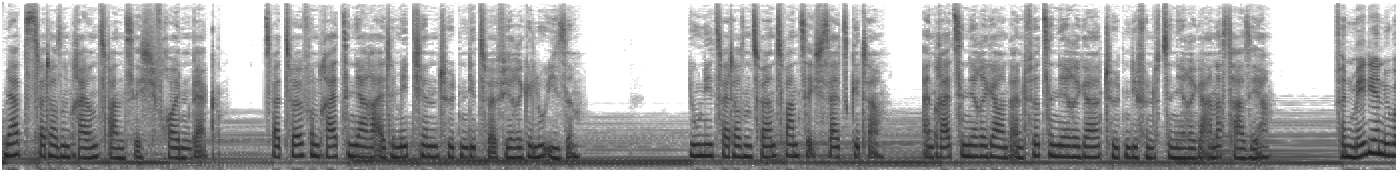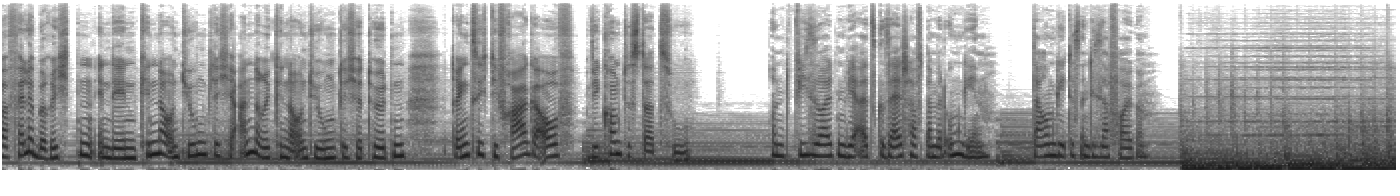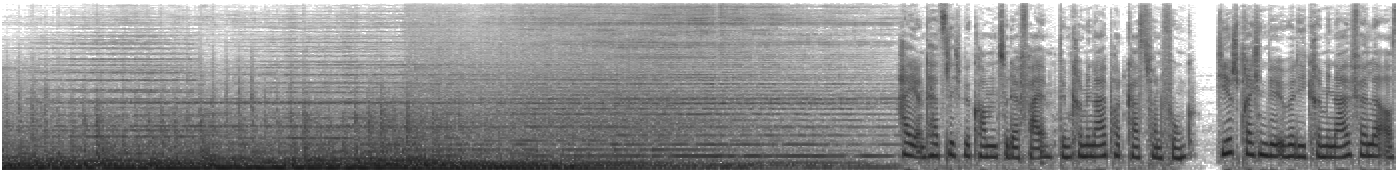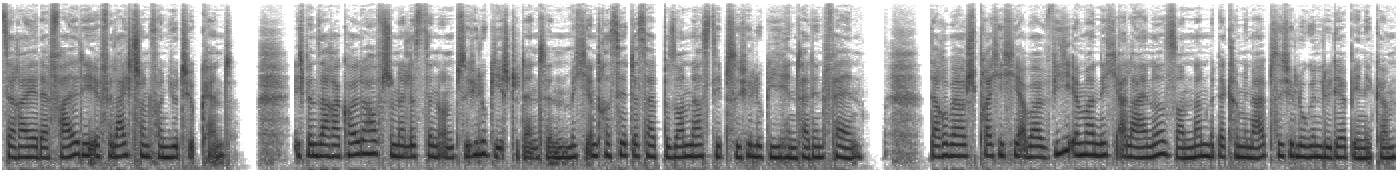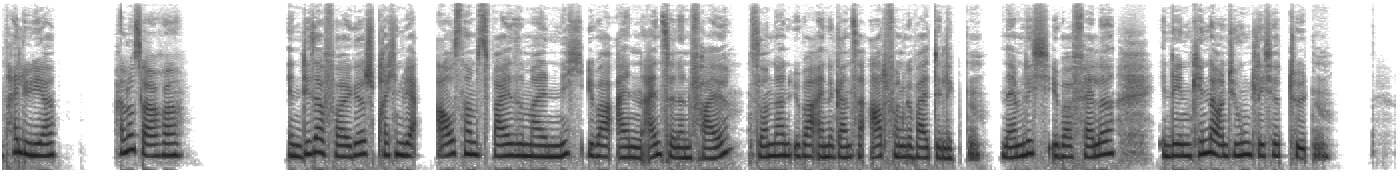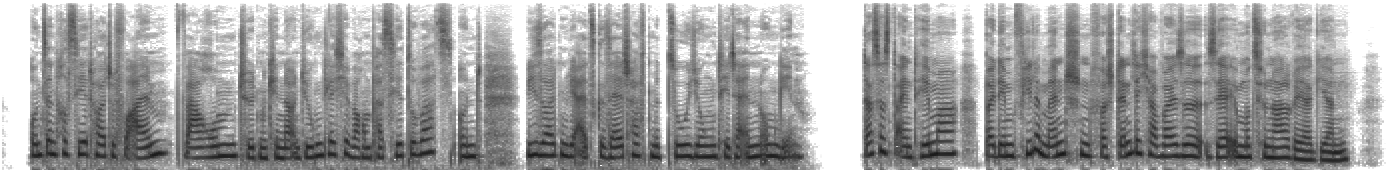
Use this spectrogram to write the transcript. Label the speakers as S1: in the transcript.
S1: März 2023, Freudenberg. Zwei 12 und 13 Jahre alte Mädchen töten die 12-jährige Luise. Juni 2022, Salzgitter. Ein 13-Jähriger und ein 14-Jähriger töten die 15-jährige Anastasia.
S2: Wenn Medien über Fälle berichten, in denen Kinder und Jugendliche andere Kinder und Jugendliche töten, drängt sich die Frage auf, wie kommt es dazu?
S1: Und wie sollten wir als Gesellschaft damit umgehen? Darum geht es in dieser Folge. Hi und herzlich willkommen zu Der Fall, dem Kriminalpodcast von Funk. Hier sprechen wir über die Kriminalfälle aus der Reihe Der Fall, die ihr vielleicht schon von YouTube kennt. Ich bin Sarah Koldehoff, Journalistin und Psychologiestudentin. Mich interessiert deshalb besonders die Psychologie hinter den Fällen. Darüber spreche ich hier aber wie immer nicht alleine, sondern mit der Kriminalpsychologin Lydia Benecke. Hi Lydia.
S2: Hallo Sarah.
S1: In dieser Folge sprechen wir ausnahmsweise mal nicht über einen einzelnen Fall, sondern über eine ganze Art von Gewaltdelikten, nämlich über Fälle, in denen Kinder und Jugendliche töten. Uns interessiert heute vor allem, warum töten Kinder und Jugendliche, warum passiert sowas und wie sollten wir als Gesellschaft mit so jungen Täterinnen umgehen.
S2: Das ist ein Thema, bei dem viele Menschen verständlicherweise sehr emotional reagieren.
